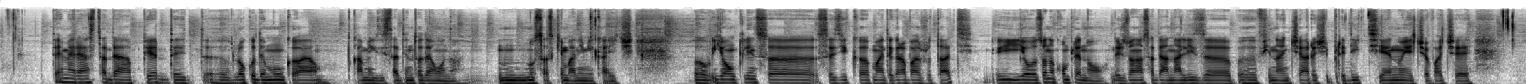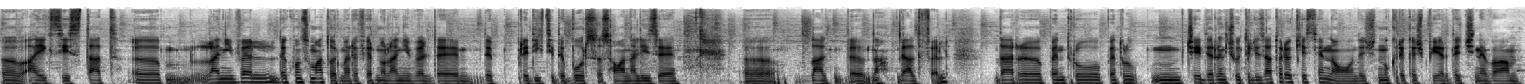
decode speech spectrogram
Temerea asta de a pierde uh, locul de muncă cam existat dintotdeauna. Nu s-a schimbat nimic aici. Eu înclin să, să zic că mai degrabă ajutați. E o zonă complet nouă. Deci zona asta de analiză uh, financiară și predicție nu e ceva ce uh, a existat uh, la nivel de consumator, mă refer, nu la nivel de, de predicții de bursă sau analize la, de, na, de altfel. Dar pentru, pentru mm, cei de rând și utilizatori e o chestie nouă, deci nu cred că își pierde cineva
